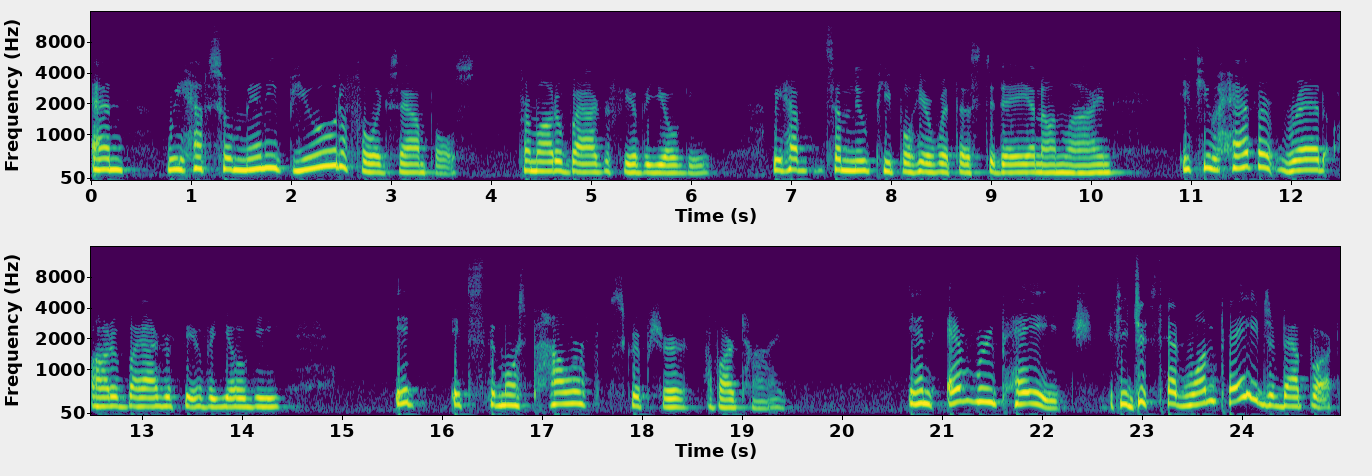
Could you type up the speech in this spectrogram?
And we have so many beautiful examples from autobiography of a yogi. We have some new people here with us today and online. If you haven't read autobiography of a yogi, it, it's the most powerful scripture of our time. In every page, if you just had one page of that book,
